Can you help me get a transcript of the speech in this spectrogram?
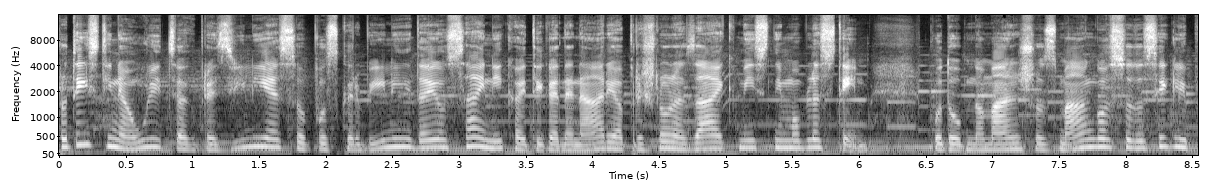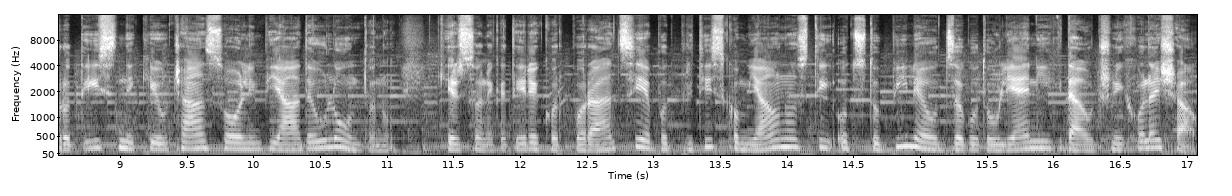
Protesti na ulicah Brazilije so poskrbeli, da je vsaj nekaj tega denarja prišlo nazaj k mestnim oblastem. Podobno manjšo zmago so dosegli protestniki v času olimpijade v Londonu, kjer so nekatere korporacije pod pritiskom javnosti odstopile od zagotovljenih davčnih olajšav.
